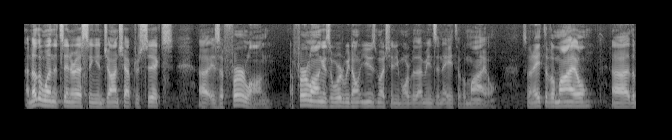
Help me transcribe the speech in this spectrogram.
another one that's interesting in John chapter 6 uh, is a furlong. A furlong is a word we don't use much anymore, but that means an eighth of a mile. So, an eighth of a mile, uh, the,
